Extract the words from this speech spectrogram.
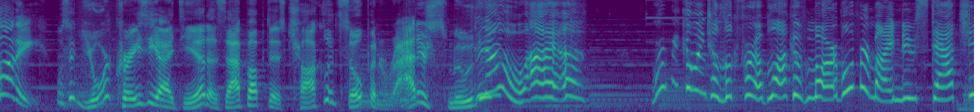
Honey, was it your crazy idea to zap up this chocolate soap and radish smoothie? No, I, uh. Weren't we going to look for a block of marble for my new statue?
